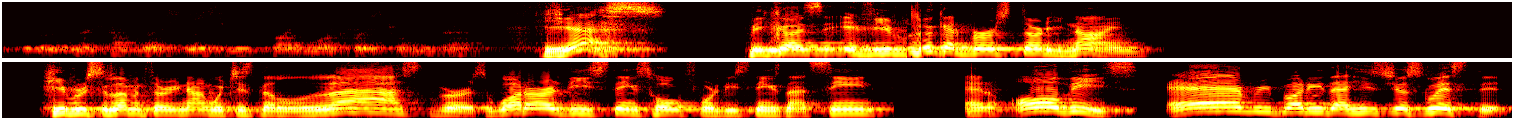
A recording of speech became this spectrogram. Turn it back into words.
If you look in the context this, he's talking about Christ coming back. Yes, because if you look at verse 39, Hebrews 11 39, which is the last verse, what are these things hoped for, these things not seen? And all these, everybody that he's just listed,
